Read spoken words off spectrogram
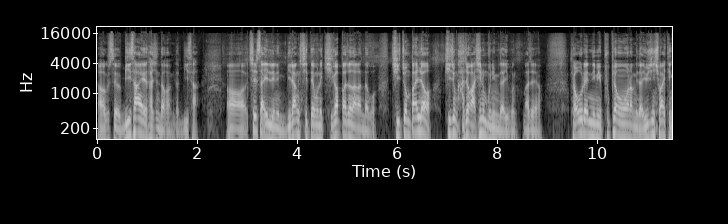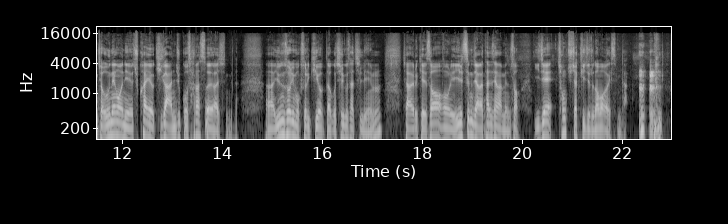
아, 글쎄요. 미사에 사신다고 합니다. 미사. 어, 7412님, 미랑 씨 때문에 기가 빠져나간다고. 기 좀 빨려, 기 좀 가져가시는 분입니다, 이분. 맞아요. 겨울에 님이 부평 응원합니다. 유진 씨 화이팅. 저 은행원이에요. 축하해요. 기가 안 죽고 살았어요. 하십니다. 아, 윤소리 목소리 귀엽다고 7947님. 자, 이렇게 해서 우리 1승자가 탄생하면서 이제 청취자 퀴즈로 넘어가겠습니다.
